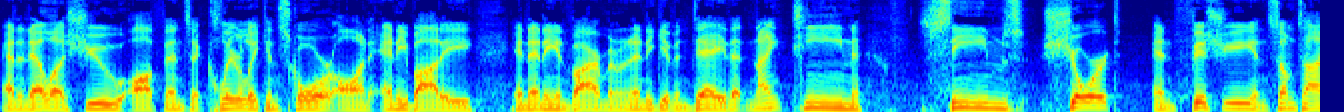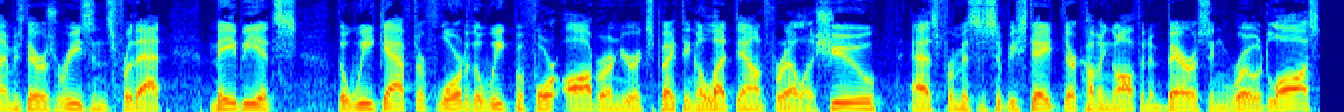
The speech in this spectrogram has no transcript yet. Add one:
and an LSU offense that clearly can score on anybody in any environment on any given day. That 19 seems short and fishy, and sometimes there's reasons for that. Maybe it's the week after Florida, the week before Auburn, you're expecting a letdown for LSU. As for Mississippi State, they're coming off an embarrassing road loss.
